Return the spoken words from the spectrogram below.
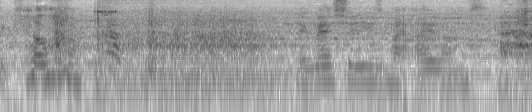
To kill him. Maybe I should use my items.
